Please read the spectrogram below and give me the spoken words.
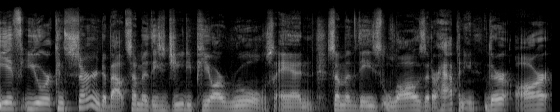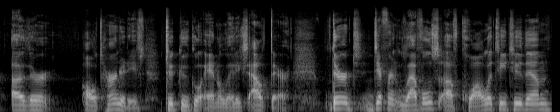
If you're concerned about some of these GDPR rules and some of these laws that are happening, there are other alternatives to Google Analytics out there. There are different levels of quality to them.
